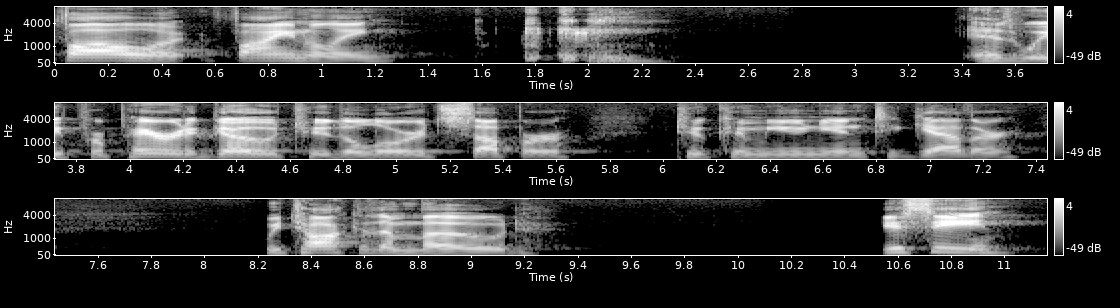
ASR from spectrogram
follow, finally, as we prepare to go to the Lord's Supper, to communion together, we talk of the mode. You see,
